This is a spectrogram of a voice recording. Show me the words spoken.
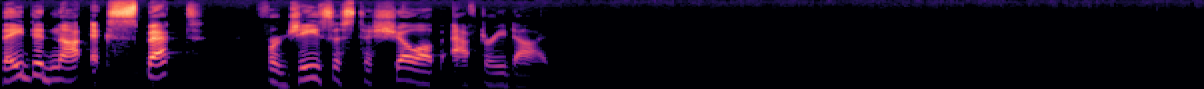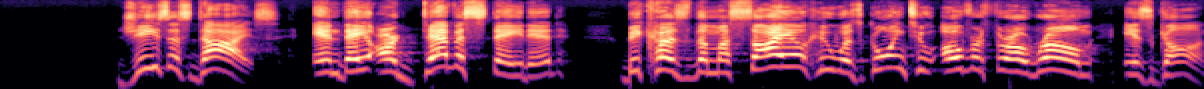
they did not expect for Jesus to show up after he died. Jesus dies, and they are devastated because the Messiah who was going to overthrow Rome is gone.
